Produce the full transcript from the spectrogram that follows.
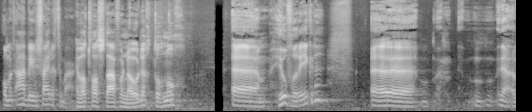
om het aardbevingsveilig te maken. En wat was daarvoor nodig, toch nog? Ehm, heel veel rekenen. Ja,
